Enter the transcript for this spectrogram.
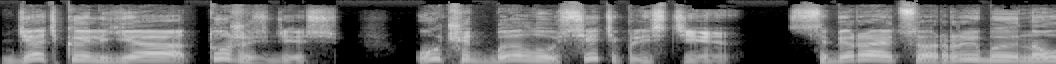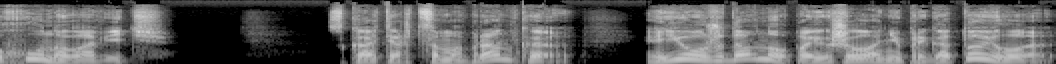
Дядька Илья тоже здесь. Учит Беллу сети плести. Собираются рыбы на уху наловить. Скатерть-самобранка ее уже давно по их желанию приготовила.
